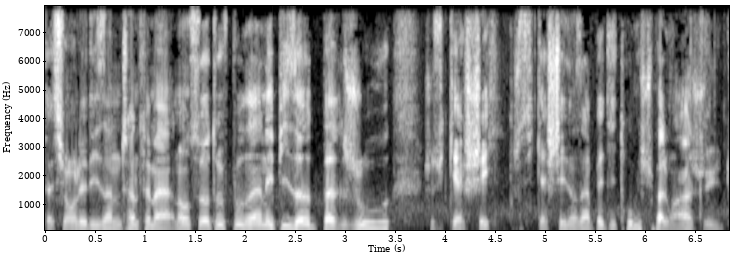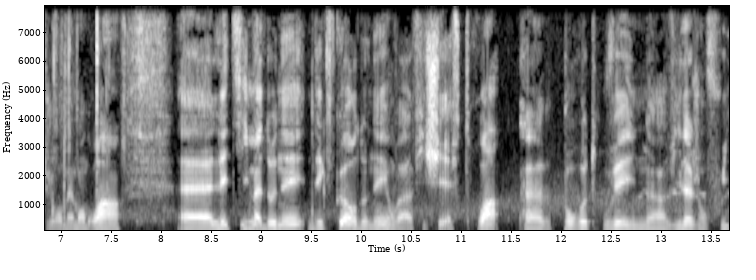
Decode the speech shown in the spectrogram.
Salutations ladies and gentlemen, on se retrouve pour un épisode par jour. Je suis caché, je suis caché dans un petit trou, mais je suis pas loin, hein. je suis toujours au même endroit. Hein. Euh, Letty m'a donné des coordonnées, on va afficher F3, euh, pour retrouver un village enfoui.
